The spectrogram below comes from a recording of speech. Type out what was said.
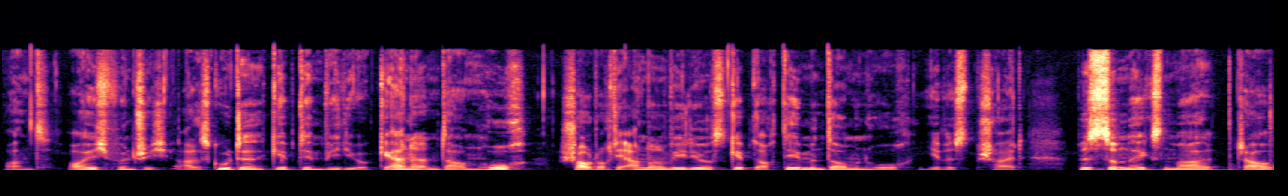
Und euch wünsche ich alles Gute. Gebt dem Video gerne einen Daumen hoch. Schaut auch die anderen Videos, gebt auch dem einen Daumen hoch. Ihr wisst Bescheid. Bis zum nächsten Mal. Ciao.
